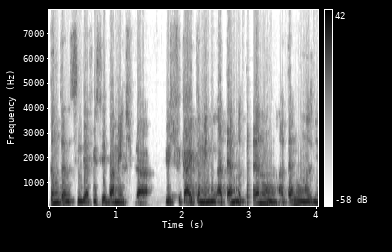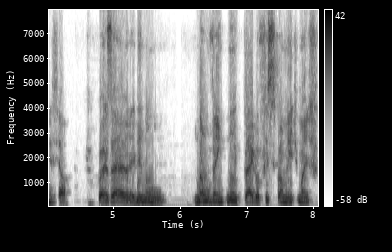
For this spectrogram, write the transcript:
tanto assim defensivamente para justificar aí também, até no, até no, até no 11 inicial. Pois é, ele não, não vem, não entrega ofensivamente, mas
